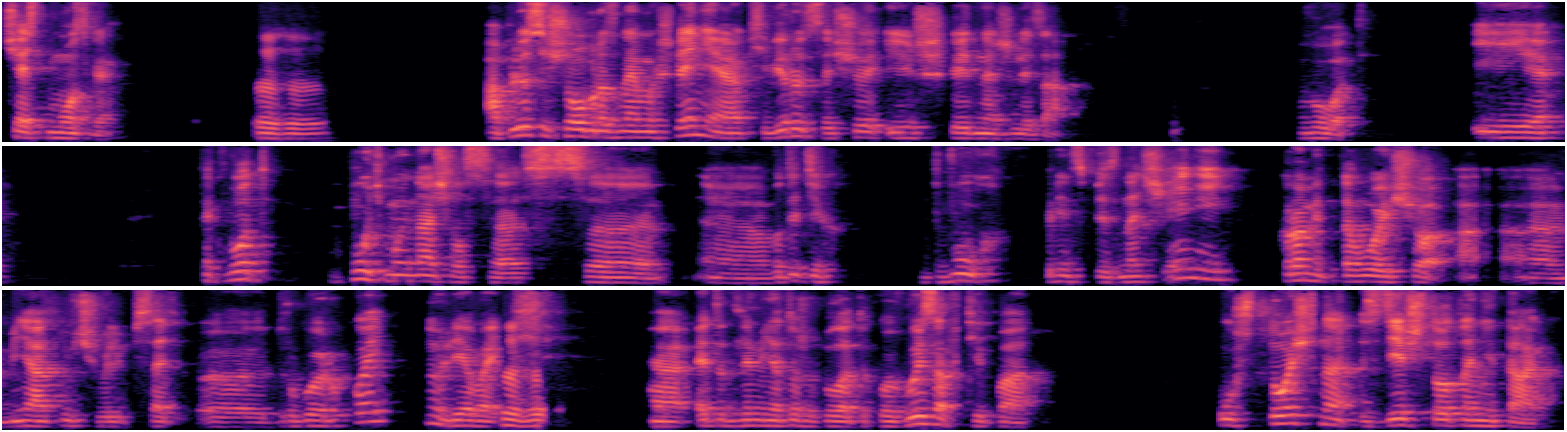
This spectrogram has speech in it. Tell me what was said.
часть мозга. Угу. А плюс еще образное мышление активируется еще и шизоидная железа. Вот. И так вот, путь мой начался с э, вот этих двух, в принципе, значений. Кроме того, еще а, а, меня отучивали писать э, другой рукой, ну, левой. Угу. Это для меня тоже было такой вызов, типа, уж точно здесь что-то не так,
